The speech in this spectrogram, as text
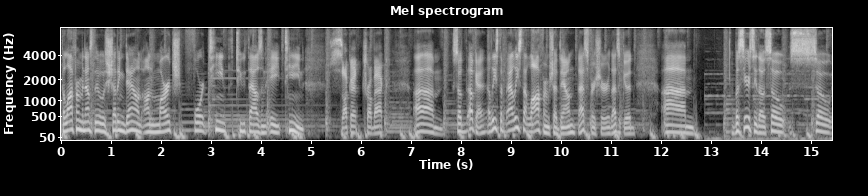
the law firm announced that it was shutting down on March 14th, 2018. Suck it, Trebek. Um, so okay, at least the, at least that law firm shut down. That's for sure. That's good. Um, but seriously though, so so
